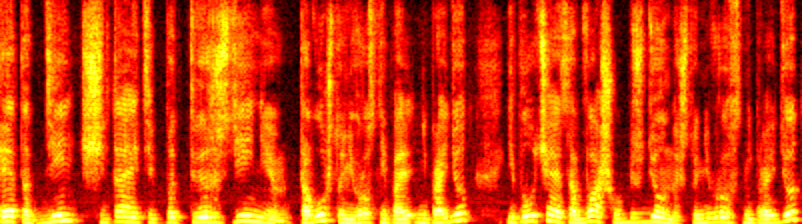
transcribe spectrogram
этот день считаете подтверждением того, что невроз не, пройдет, и получается ваша убежденность, что невроз не пройдет,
